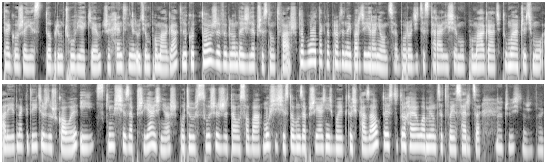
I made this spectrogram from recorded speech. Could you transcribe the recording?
tego, że jest dobrym człowiekiem, że chętnie ludziom pomaga, tylko to, że wygląda źle przez tą twarz. To było tak naprawdę najbardziej raniące, bo rodzice starali się mu pomagać, tłumaczyć mu, ale jednak gdy idziesz do szkoły i z kimś się zaprzyjaźniasz, po czym słyszysz, że ta osoba musi się z tobą zaprzyjaźnić, bo je ktoś kazał, to jest to trochę łamiące twoje serce. No oczywiście, że tak.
